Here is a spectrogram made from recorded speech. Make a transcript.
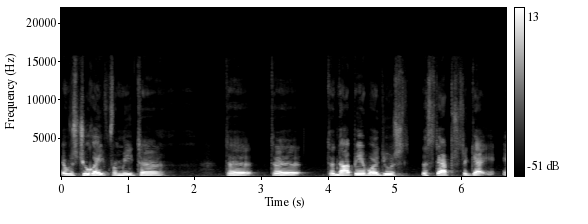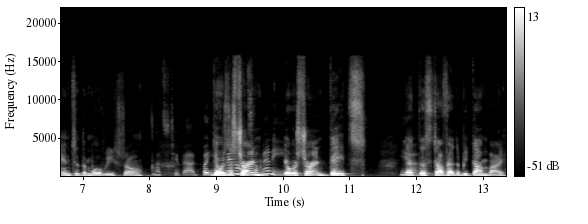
it was too late for me to to to to not be able to do the steps to get into the movie. So That's too bad. But there was a certain so many. there were certain dates yeah. that the stuff had to be done by.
